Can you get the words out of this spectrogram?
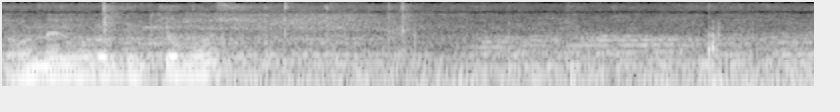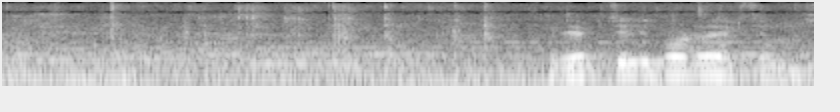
ধনে গুঁড়ো দু চামচ। রেড চিলি পাউডার এক চামচ।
